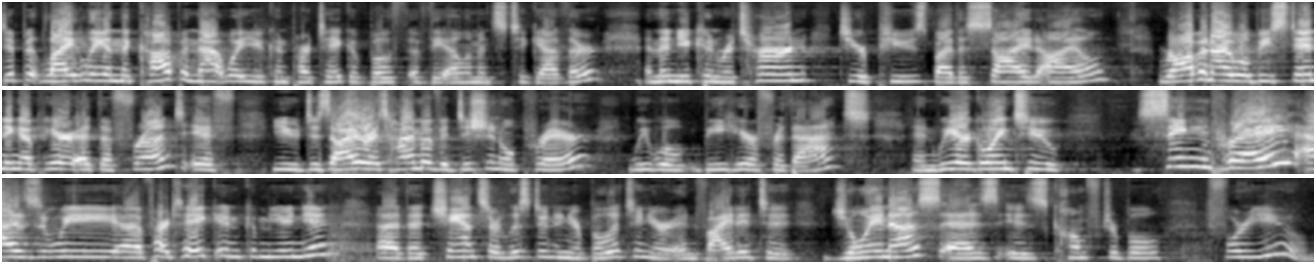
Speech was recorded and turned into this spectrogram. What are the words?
dip it lightly in the cup, and that way you can partake of both of the elements together. And then you can return to your pews by the side aisle. Rob and I will be standing up here at the front. If you desire a time of additional prayer, we will be here for that. And we are going to sing pray as we uh, partake in communion. Uh, the chants are listed in your bulletin. You're invited to join us as is comfortable for you.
